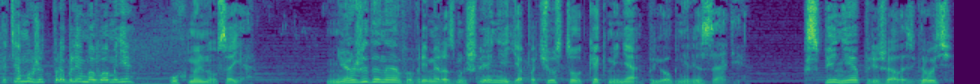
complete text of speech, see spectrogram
Хотя, может, проблема во мне? Ухмыльнулся я. Неожиданно, во время размышлений, я почувствовал, как меня приобняли сзади. К спине прижалась грудь,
